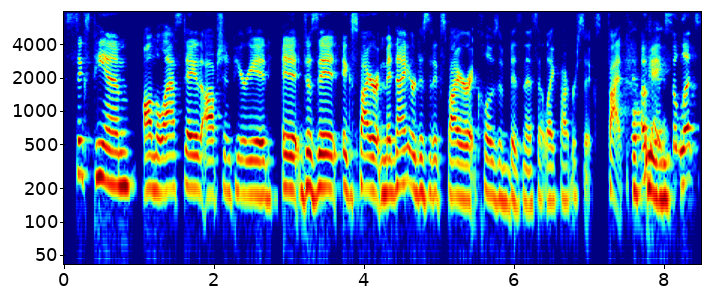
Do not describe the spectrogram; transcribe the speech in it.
6 p.m. on the last day of the option period. It, does it expire at midnight or does it expire at close of business at like five or six? Five. Okay. So let's,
